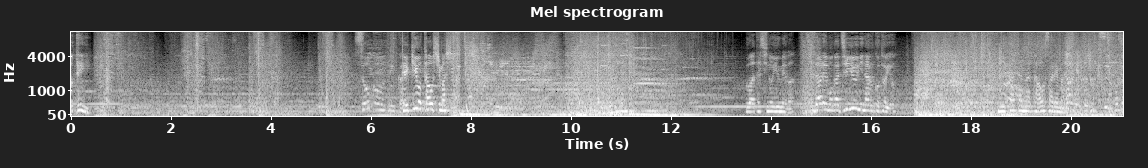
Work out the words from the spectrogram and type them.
を手に。敵を倒しました。私の夢は誰もが自由になることよ。味方が倒されました。ターゲット複数こそ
